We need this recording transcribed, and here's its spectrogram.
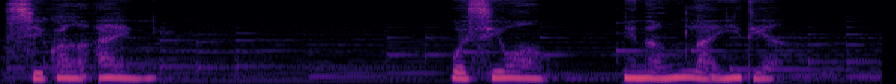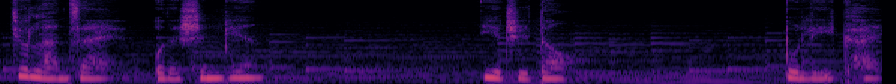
习惯了爱你。我希望你能懒一点，就懒在我的身边，一直都不离开。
